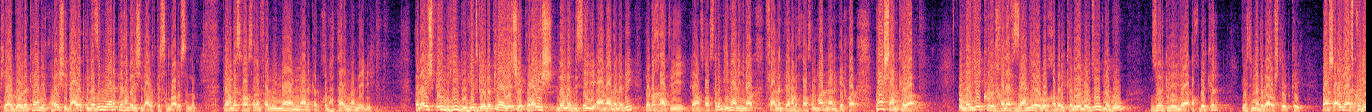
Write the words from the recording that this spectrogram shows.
پیاو گەورەکانی قڕیشی داوت کرد لە زمانیانە پێغمبەریشی داوت کرد صلی الله عليه وسلم پێغمبەر صلی الله عليه وسلم فەرمووی نام نانەکەت بخۆم هەتا ئیمان نینی بەلا ئەیش پێی مهیل بوو هیچ گەورە پیاوێکی قڕیش لەو مەدلیسەی ئامادە نەبی لە بە خااتری پێسەلم ئیمانی هیناو فعلەن پێغەمەسەم هادنانەکەی خوارد پاشان کەوە ئۆمەیە کوڕی خەلەف زانیەوە بۆ خەبەری کەلوێ مەوجود نەبوو زۆر گلەی لە ئەخبەی کرد یوتی نەدەبا ئەو شتەی بکەیت باشە ئەیلاات کولی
